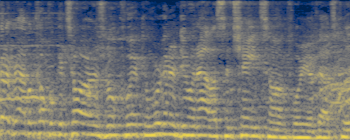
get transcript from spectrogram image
gonna grab a couple guitars real quick and we're gonna do an Alice in Chains song for you if that's cool.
